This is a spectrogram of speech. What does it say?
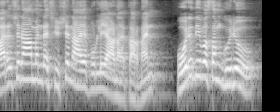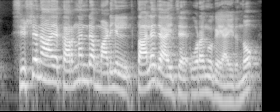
പരശുരാമന്റെ ശിഷ്യനായ പുള്ളിയാണ് കർണൻ. ഒരു ദിവസം ഗുരു ശിഷ്യനായ കർണന്റെ മടിയിൽ തല ചായ്ച്ച് ഉറങ്ങുകയായിരുന്നു.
